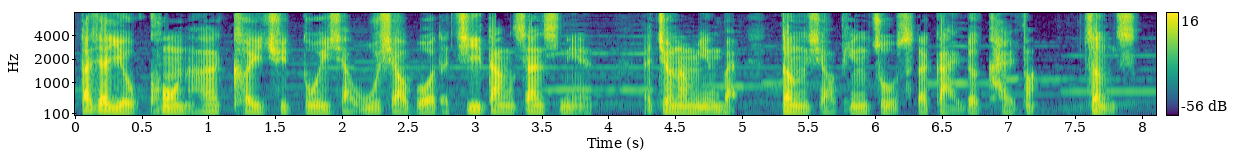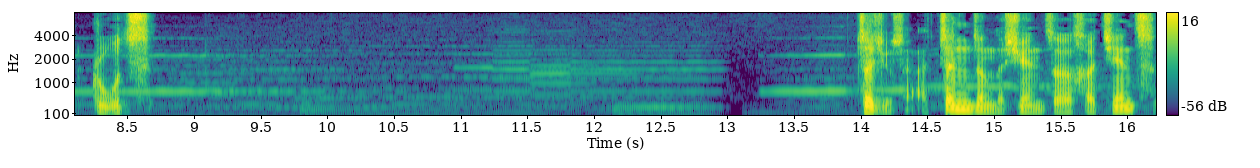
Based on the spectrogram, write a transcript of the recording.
大家有空呢，可以去读一下吴晓波的《激荡三十年》，就能明白。邓小平主持的改革开放正是如此，这就是啊真正的选择和坚持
